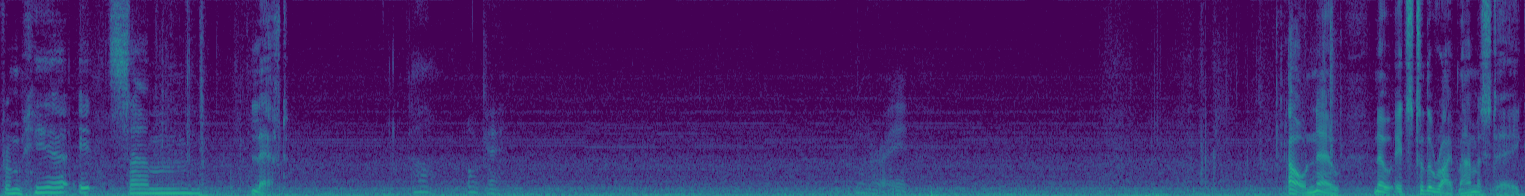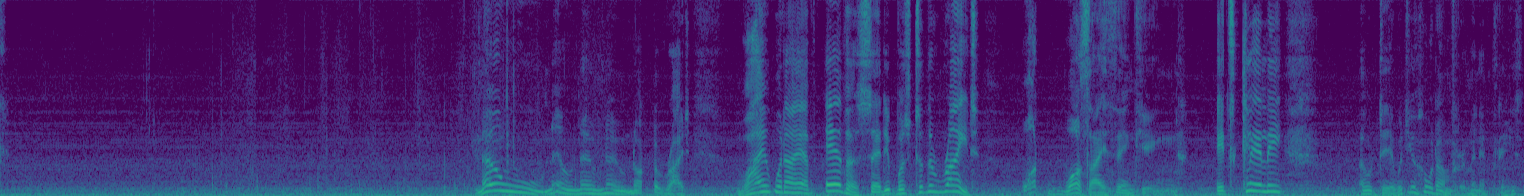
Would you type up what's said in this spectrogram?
from here it's um left. Oh, okay. All right. Oh no, no, it's to the right. My mistake. No, no, no, no, not the right. Why would I have ever said it was to the right? What was I thinking? It's clearly. Oh dear, would you hold on for a minute, please?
